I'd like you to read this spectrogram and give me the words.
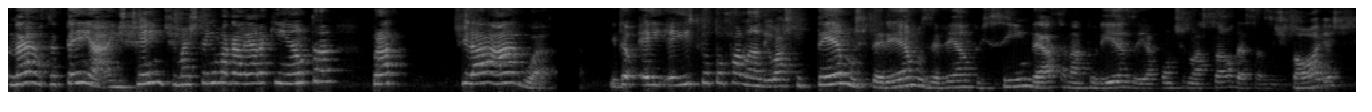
Né? Você tem a enchente, mas tem uma galera que entra para tirar a água. Então, é, é isso que eu estou falando. Eu acho que temos, teremos eventos, sim, dessa natureza e a continuação dessas histórias,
